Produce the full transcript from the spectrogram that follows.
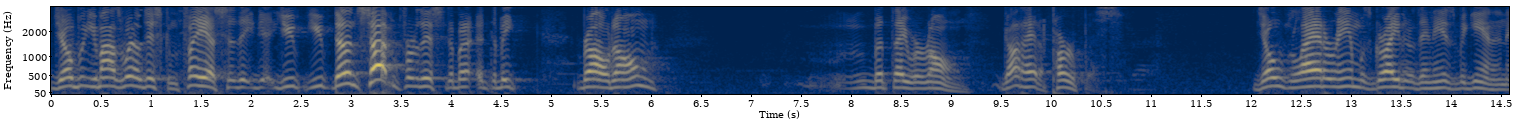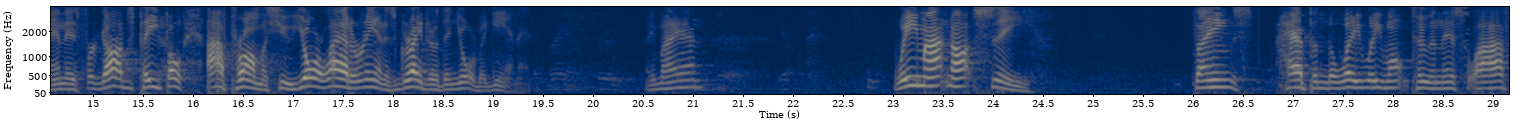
Job, you might as well just confess that you, you've done something for this to, to be brought on but they were wrong. God had a purpose. Job's latter end was greater than his beginning. And as for God's people, I promise you, your latter end is greater than your beginning. Amen? We might not see things happen the way we want to in this life.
